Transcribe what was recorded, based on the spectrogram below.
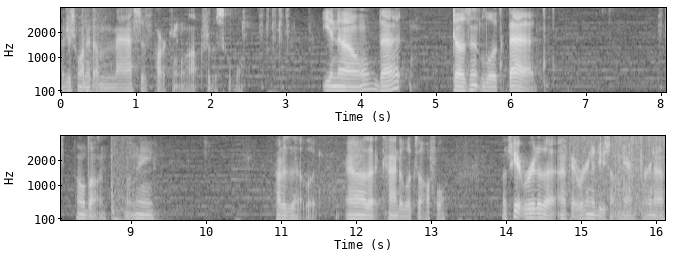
I just wanted a massive parking lot for the school. You know, that doesn't look bad. Hold on. Let me... How does that look? Oh, that kind of looks awful. Let's get rid of that. Okay, we're going to do something here. We're going to...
